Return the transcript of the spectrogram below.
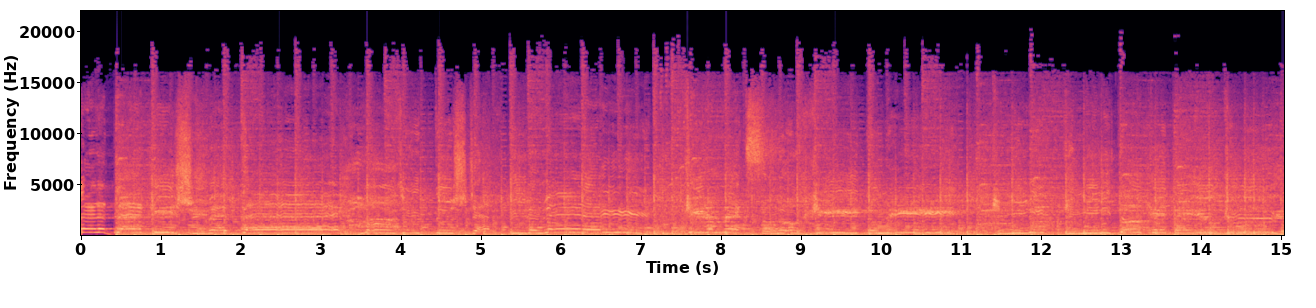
で抱きしめてもうじっとしちゃいられないきらめくその瞳君に君に溶けてゆくよ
